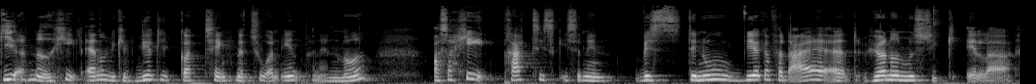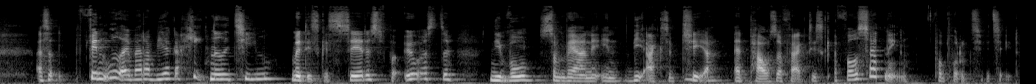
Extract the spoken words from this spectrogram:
giver noget helt andet. Vi kan virkelig godt tænke naturen ind på en anden måde. Og så helt praktisk i sådan en hvis det nu virker for dig at høre noget musik, eller altså find ud af, hvad der virker helt ned i timen, men det skal sættes på øverste niveau som værende en, vi accepterer, at pauser faktisk er forudsætningen for produktivitet.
